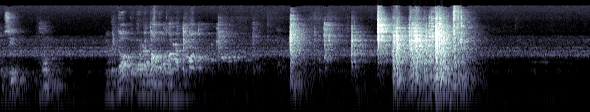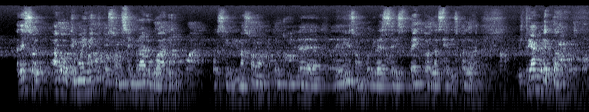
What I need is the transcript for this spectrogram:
Così. Oh. At the top or at the bottom? Adesso a volte i movimenti possono sembrare uguali o simili, ma sono, il- le linee sono un po' diverse rispetto all'asterisco. Allora, il triangolo è qua,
